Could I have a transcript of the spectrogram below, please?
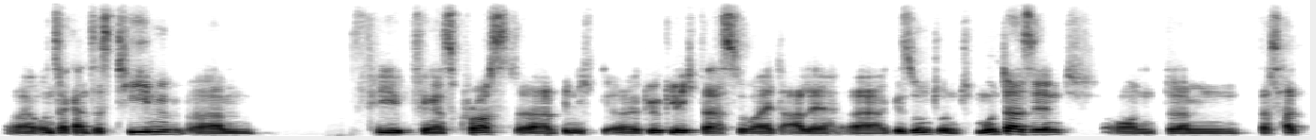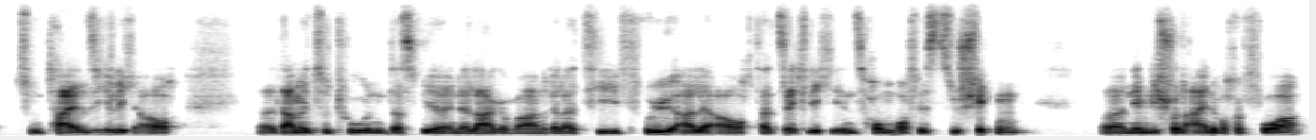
unser ganzes Team ähm, fingers crossed, äh, bin ich äh, glücklich, dass soweit alle äh, gesund und munter sind. Und ähm, das hat zum Teil sicherlich auch äh, damit zu tun, dass wir in der Lage waren, relativ früh alle auch tatsächlich ins Homeoffice zu schicken, äh, nämlich schon eine Woche vor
